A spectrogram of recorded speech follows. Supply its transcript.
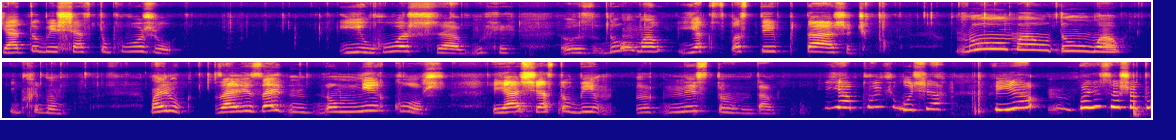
я тобі зараз допоможу. І Гоша думав, як спасти пташечку. Думав, думав і придумав. Малюк, залізай до мені куш. Я зараз тобі не дам. Я боюся. Я боюся, що ти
